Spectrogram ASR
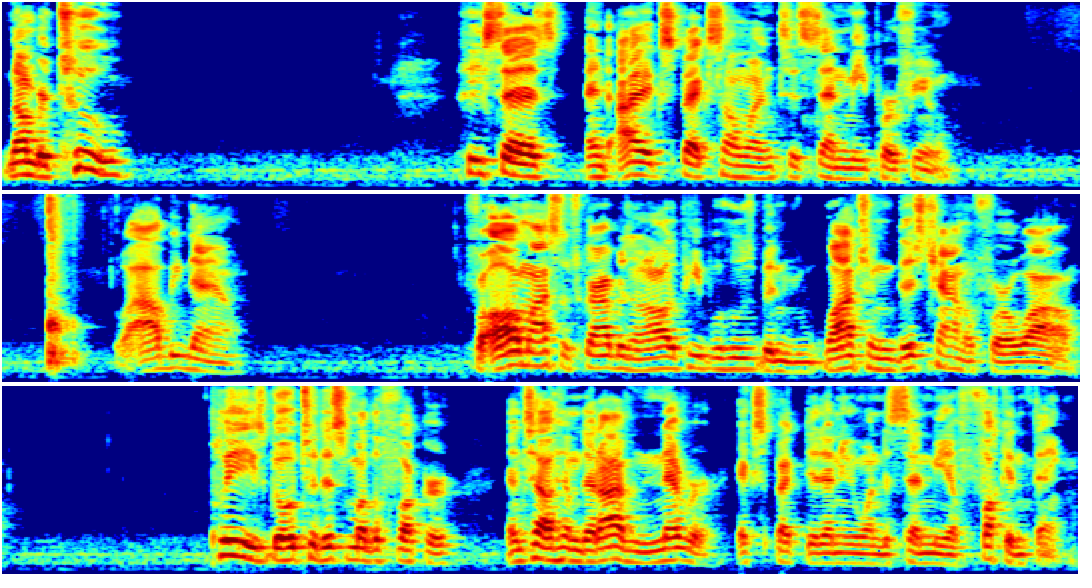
Number two, he says, and I expect someone to send me perfume. Well, I'll be down for all my subscribers and all the people who's been watching this channel for a while, please go to this motherfucker and tell him that I've never expected anyone to send me a fucking thing.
